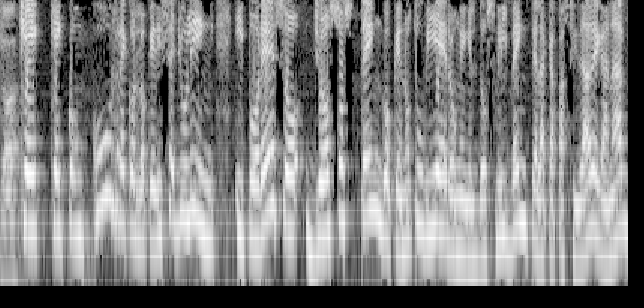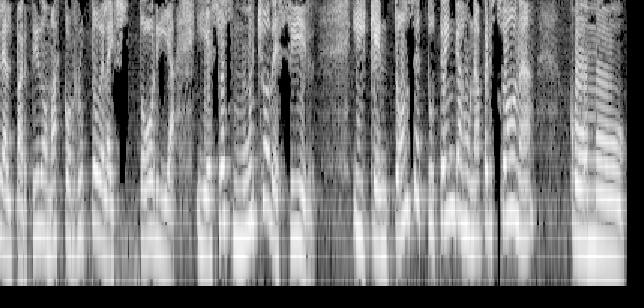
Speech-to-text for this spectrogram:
No. que, que concurre con lo que dice Yulín y por eso yo sostengo que no tuvieron en el 2020 la capacidad de ganarle al partido más corrupto de la historia. Y eso es mucho decir. Y que entonces tú tengas una persona como,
